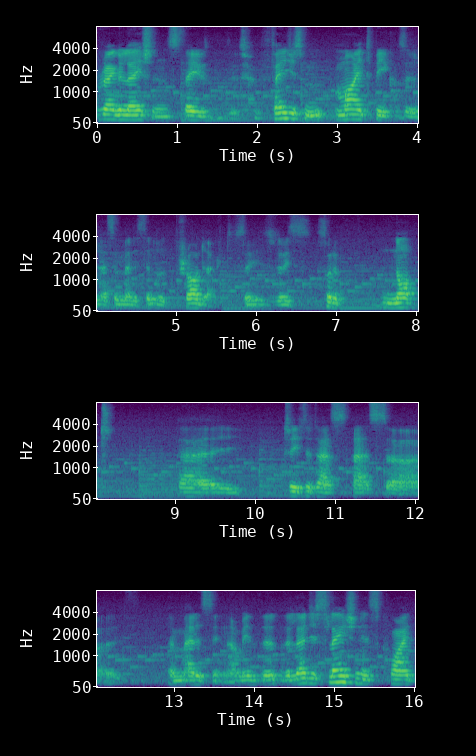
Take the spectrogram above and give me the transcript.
regulations, they phages might be considered as a medicinal product so, so it's sort of not uh, treated as as uh, a medicine. I mean, the, the legislation is quite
